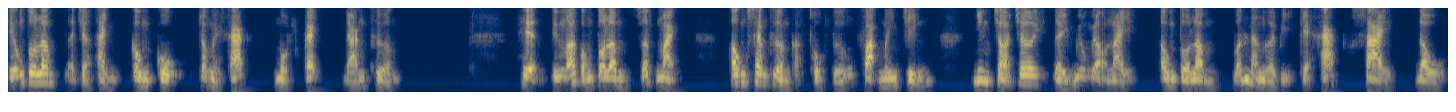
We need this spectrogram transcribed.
thì ông Tô Lâm lại trở thành công cụ cho người khác một cách đáng thương. Hiện tiếng nói của ông Tô Lâm rất mạnh, ông xem thường cả Thủ tướng Phạm Minh Chính, nhưng trò chơi đầy mưu mẹo này, ông Tô Lâm vẫn là người bị kẻ khác sai đầu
